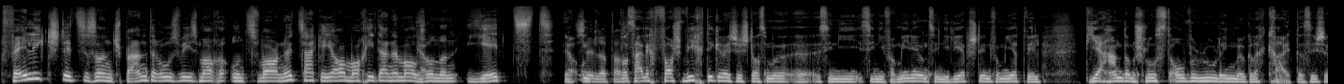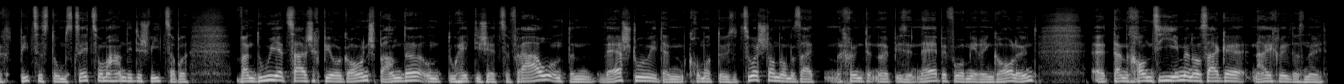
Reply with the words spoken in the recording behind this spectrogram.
gefälligst jetzt so einen Spenderausweis machen und zwar nicht sagen, ja, mache ich dann mal, ja. sondern jetzt ja, soll er das Was eigentlich fast wichtiger ist, ist, dass man äh, seine, seine Familie und seine Liebsten informiert, weil die haben am Schluss die Overruling-Möglichkeit. Das ist ein bisschen ein dummes Gesetz, das wir haben in der Schweiz, aber wenn du jetzt sagst, ich bin Organspender und du hättest jetzt eine Frau und dann wärst du in dem komatösen Zustand, wo man sagt, wir könnten noch etwas entnehmen, bevor wir ihn gehen lassen, äh, dann kann sie immer noch sagen, nein, ich will das nicht.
